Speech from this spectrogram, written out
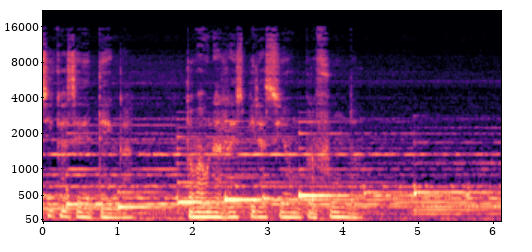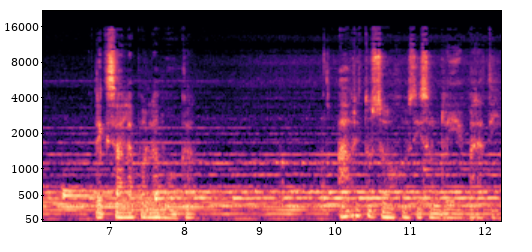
música se detenga, toma una respiración profunda. Exhala por la boca. Abre tus ojos y sonríe para ti.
